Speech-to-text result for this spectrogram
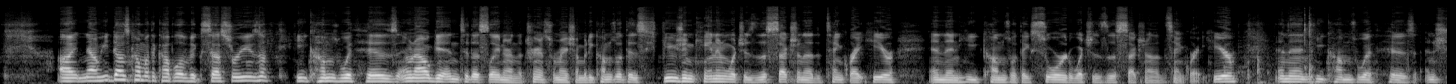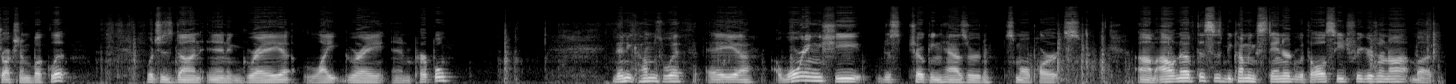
Uh, now, he does come with a couple of accessories. He comes with his, and I'll get into this later in the transformation, but he comes with his fusion cannon, which is this section of the tank right here, and then he comes with a sword, which is this section of the tank right here, and then he comes with his instruction booklet, which is done in gray, light gray, and purple. Then he comes with a, a warning sheet, just choking hazard, small parts. Um, I don't know if this is becoming standard with all Siege figures or not, but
